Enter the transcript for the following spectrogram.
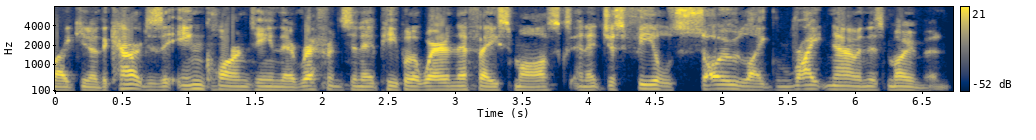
like, you know, the characters are in quarantine, they're referencing it, people are wearing their face masks, and it just feels so like right now in this moment.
